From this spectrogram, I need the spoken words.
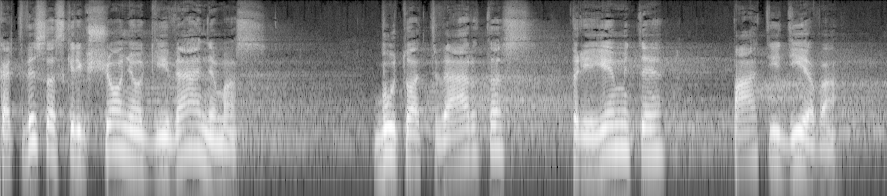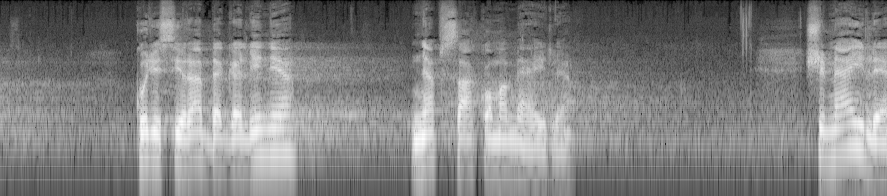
kad visas krikščionio gyvenimas būtų atvertas priimti patį Dievą, kuris yra begalinė, neapsakoma meilė. Ši meilė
